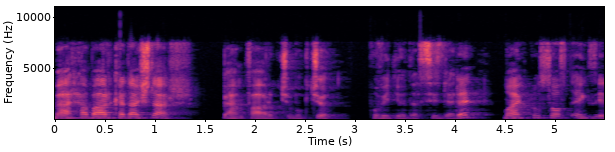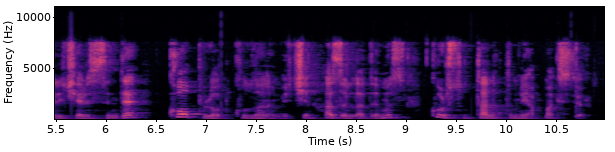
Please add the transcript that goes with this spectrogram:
Merhaba arkadaşlar, ben Faruk Çubukçu. Bu videoda sizlere Microsoft Excel içerisinde Copilot kullanımı için hazırladığımız kursun tanıtımını yapmak istiyorum.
